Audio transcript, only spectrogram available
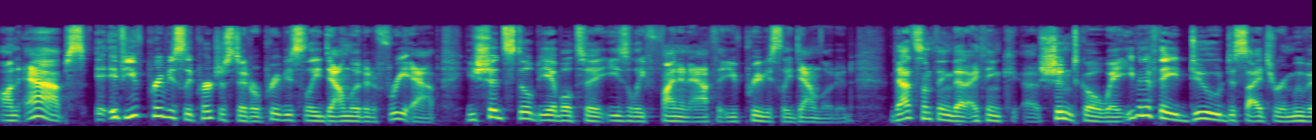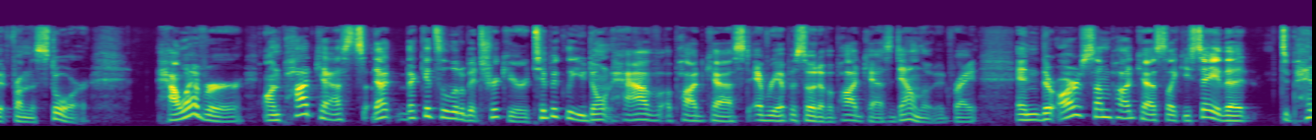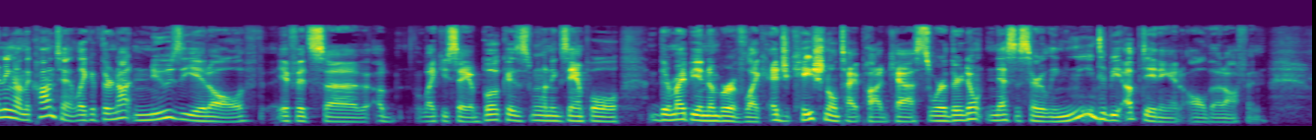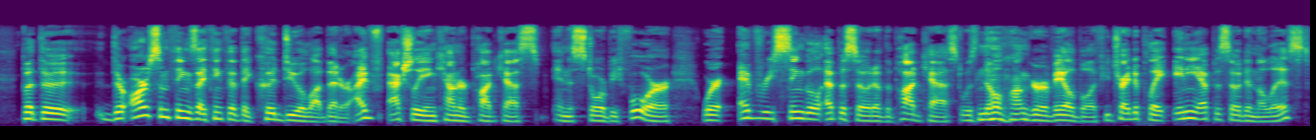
On apps, if you've previously purchased it or previously downloaded a free app, you should still be able to easily find an app that you've previously downloaded. That's something that I think uh, shouldn't go away, even if they do decide to remove it from the store. However, on podcasts, that, that gets a little bit trickier. Typically, you don't have a podcast, every episode of a podcast downloaded, right? And there are some podcasts, like you say, that depending on the content, like if they're not newsy at all, if, if it's uh, a, like you say, a book is one example, there might be a number of like educational type podcasts where they don't necessarily need to be updating it all that often but the there are some things I think that they could do a lot better. I've actually encountered podcasts in the store before where every single episode of the podcast was no longer available. If you tried to play any episode in the list,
